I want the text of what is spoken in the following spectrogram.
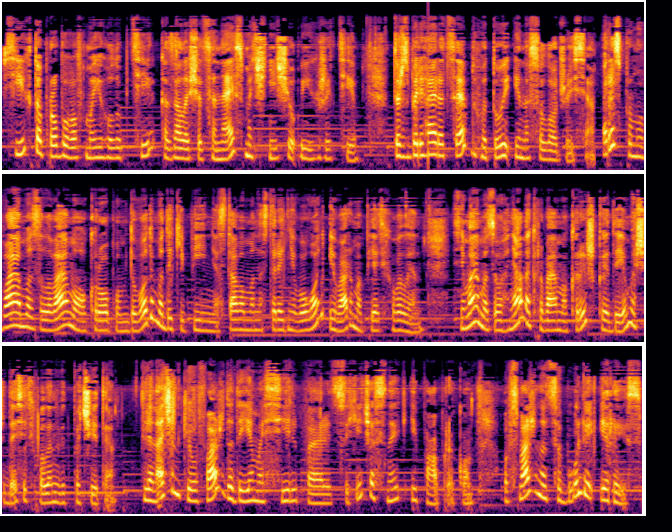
Всі, хто пробував мої голубці, казали, що це найсмачніші у їх житті. Тож зберігай рецепт, готуй і насолоджуйся. Рис промиваємо, заливаємо окропом, доводимо до кипіння, ставимо на середній вогонь і варимо 5 хвилин. Знімаємо з вогня, накриваємо кришкою і даємо ще 10 хвилин відпочити. Для начинки у фарш додаємо сіль, перець, сухий часник і паприку, обсмажену цибулю і рис.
